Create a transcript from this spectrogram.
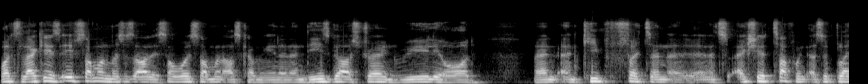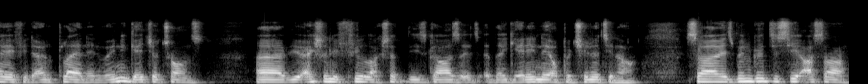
what's lucky is if someone misses out, there's always someone else coming in, and, and these guys train really hard and, and keep fit. And, and it's actually a tough one as a player if you don't play. And then when you get your chance, uh, you actually feel like shit. These guys, they're getting their opportunity now. So it's been good to see Asa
